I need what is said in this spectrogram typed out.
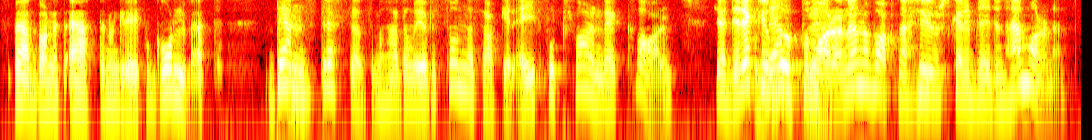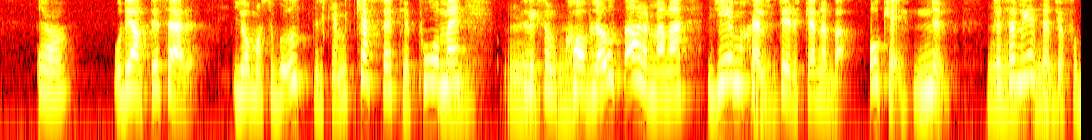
spädbarnet äter någon grej på golvet. Den Mm. stressen som man hade över sådana saker är ju fortfarande kvar. Ja, det räcker ju att gå upp på morgonen och vakna. Hur ska det bli den här morgonen? Ja, Och det är alltid så här, jag måste gå upp, dricka mitt kaffe, klä på mig, liksom kavla upp armarna, ge mig själv styrkan och bara okej nu. För sen vet jag att jag får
